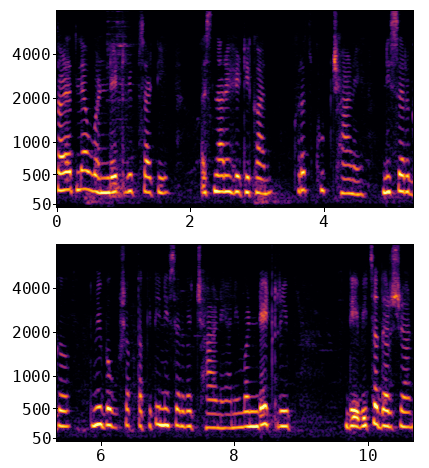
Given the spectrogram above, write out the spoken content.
पावसाळ्यातल्या वन डे ट्रिपसाठी असणारं हे ठिकाण खरंच खूप छान आहे. निसर्ग तुम्ही बघू शकता किती निसर्ग छान आहे. आणि वन डे ट्रिप देवीचं दर्शन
